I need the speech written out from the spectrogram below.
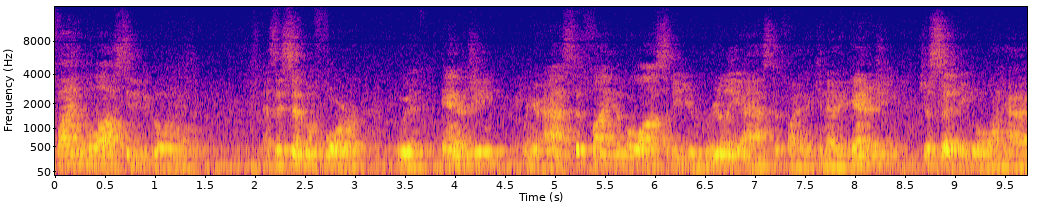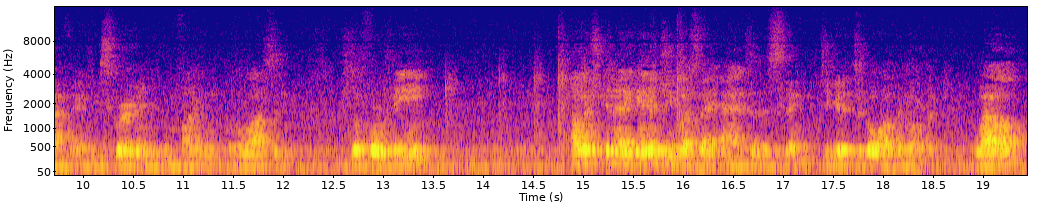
find the velocity to go in orbit. As I said before, with energy, when you're asked to find the velocity, you're really asked to find the kinetic energy. Just set it equal to 1 half mv squared and you can find the velocity. So for V, how much kinetic energy must I add to this thing to get it to go up in orbit? Well,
